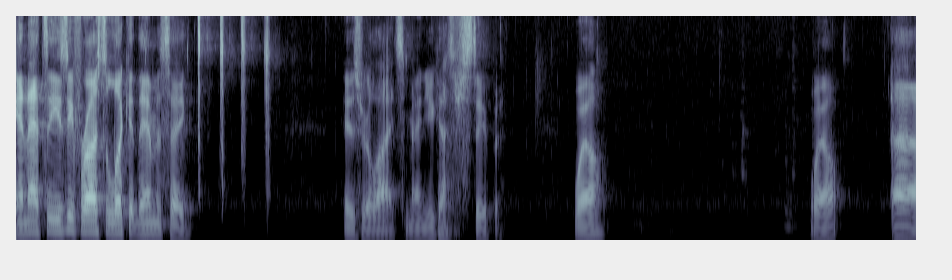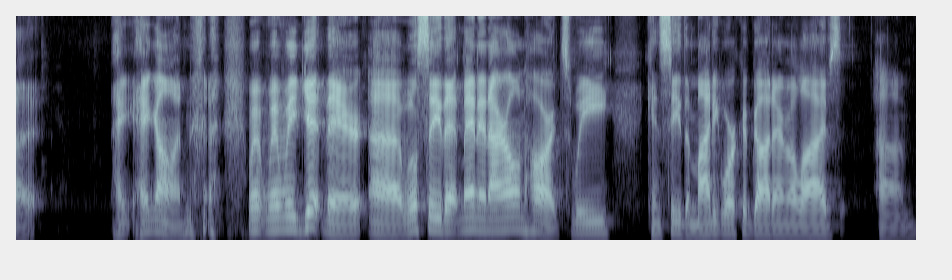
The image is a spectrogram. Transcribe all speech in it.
and that's easy for us to look at them and say, Israelites, man, you guys are stupid. Well, well, uh, hang, hang on. when, when we get there, uh, we'll see that, man, in our own hearts, we can see the mighty work of God in our lives. Um,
